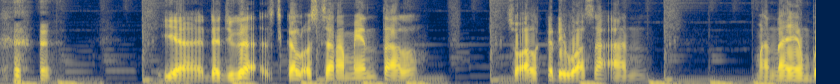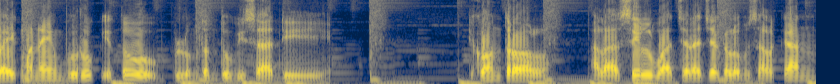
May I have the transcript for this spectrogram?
Ya dan juga kalau secara mental soal kedewasaan mana yang baik mana yang buruk itu belum tentu bisa di dikontrol. Alhasil wajar aja kalau misalkan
